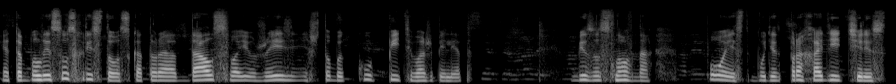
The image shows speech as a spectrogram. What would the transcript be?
Это был Иисус Христос, который отдал свою жизнь, чтобы купить ваш билет. Безусловно, поезд будет проходить через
